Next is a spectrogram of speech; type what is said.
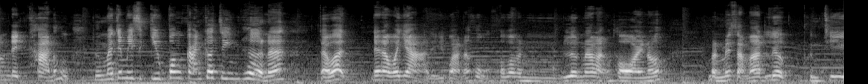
ำเด็ดขาดนะผมถึงแม้จะมีสกิลป้องกันก็จริงเถอะนะ แต่ว่าแนะนำว่าอย่าเลยดีกว่านะผมเพราะว่ามันเลือกหน้าหลังทอยเนาะ มันไม่สามารถเลือกพื้นที่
